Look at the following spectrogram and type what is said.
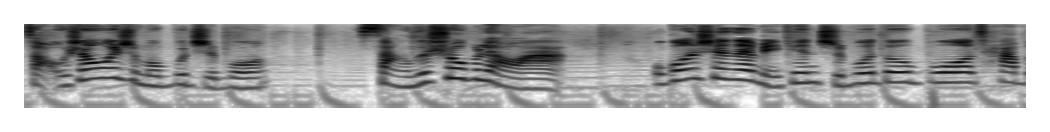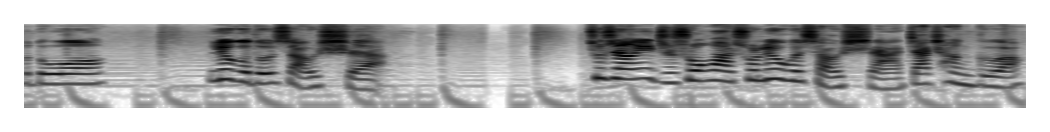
早上为什么不直播？嗓子受不了啊！我光现在每天直播都播差不多。六个多小时，就这样一直说话说六个小时啊，加唱歌。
